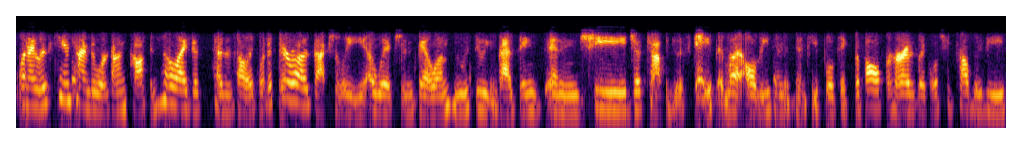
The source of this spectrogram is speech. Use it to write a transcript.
when I was came time to work on Coffin Hill, I just had this thought like, what if there was actually a witch in Salem who was doing bad things and she just happened to escape and let all these innocent people take the fall for her? I was like, well, she'd probably be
